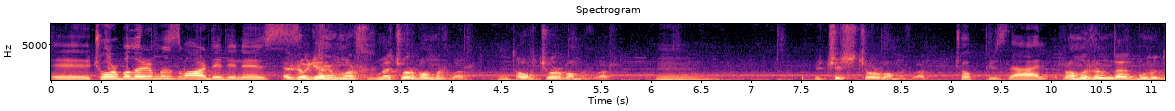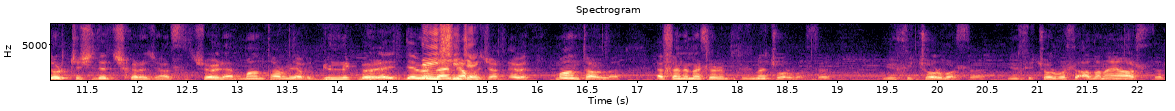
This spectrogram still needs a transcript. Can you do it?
E, çorbalarımız var dediniz. Ezogelin var, süzme çorbamız var. Tavuk çorbamız var. Üç çeşit çorbamız var. Çok güzel. Ramazan'da bunu dört çeşide çıkaracağız. Şöyle mantarlı yapıp günlük böyle devirden Değişecek. yapacak. Evet, mantarlı. Efendime söyleyeyim süzme çorbası, yünsük çorbası. Yünsük çorbası Adana'ya hastır.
